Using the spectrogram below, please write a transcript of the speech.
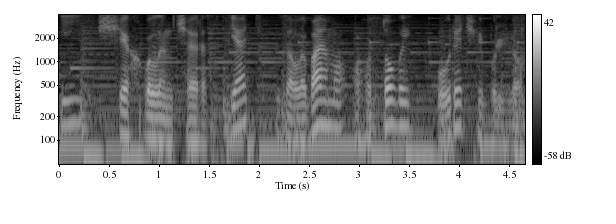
І ще хвилин через 5 заливаємо готовий курячий бульйон.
